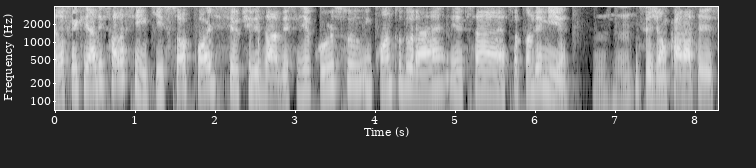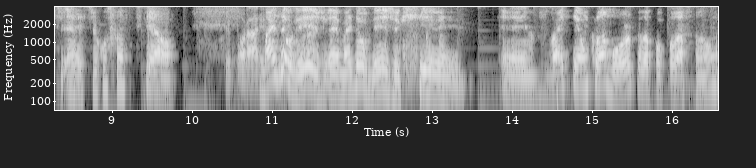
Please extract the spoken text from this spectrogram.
ela foi criada e fala assim que só pode ser utilizado esse recurso enquanto durar essa, essa pandemia. Uhum. Ou seja, é um caráter é, circunstancial. Temporário. Mas eu vejo, é, mas eu vejo que é, vai ter um clamor pela população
